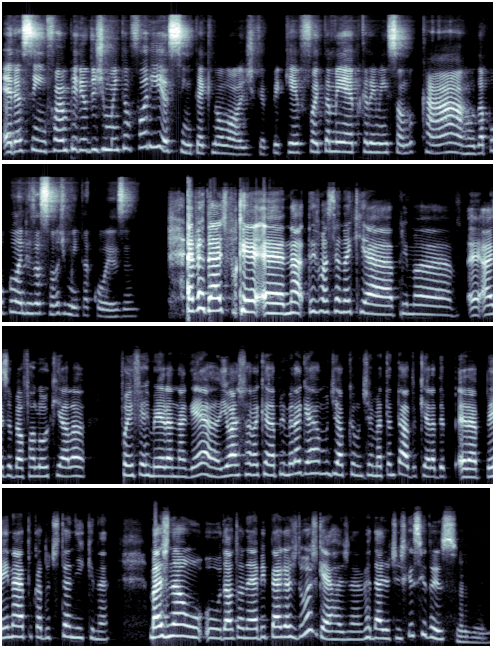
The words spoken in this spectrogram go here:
era assim, foi um período de muita euforia assim tecnológica, porque foi também a época da invenção do carro, da popularização de muita coisa. É verdade, porque é, na- teve uma cena que a prima é, a Isabel falou que ela foi enfermeira na guerra, e eu achava que era a Primeira Guerra Mundial, porque eu não tinha me atentado, que era, de- era bem na época do Titanic, né? Mas não, o, o Downton Abbey pega as duas guerras, né? É verdade, eu tinha esquecido isso. Uhum.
